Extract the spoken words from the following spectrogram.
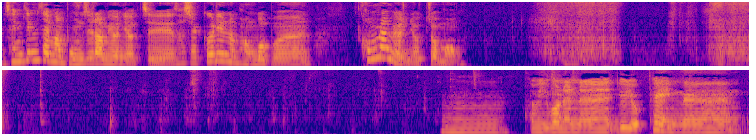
생김새만 봉지라면이었지 사실 끓이는 방법은 컵라면이었죠 뭐. 음, 그럼 이번에는 이 옆에 있는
